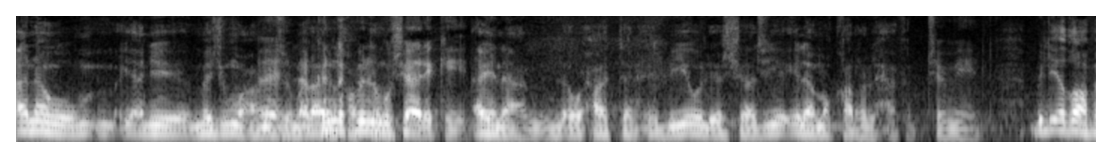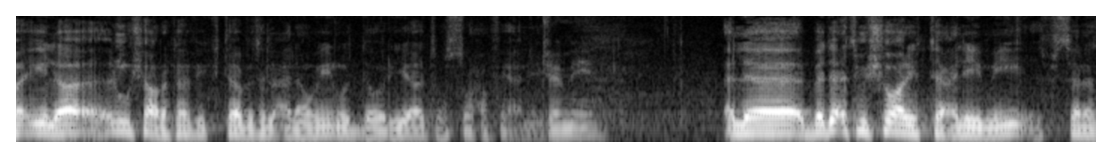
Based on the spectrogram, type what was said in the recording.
أنا وم- يعني مجموعة من إيه، زملائي لكنك من. المشاركين أي نعم اللوحات الترحيبية والإرشادية إلى مقر الحفل جميل بالإضافة إلى المشاركة في كتابة العناوين والدوريات والصحف يعني جميل بدأت مشواري التعليمي في سنة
